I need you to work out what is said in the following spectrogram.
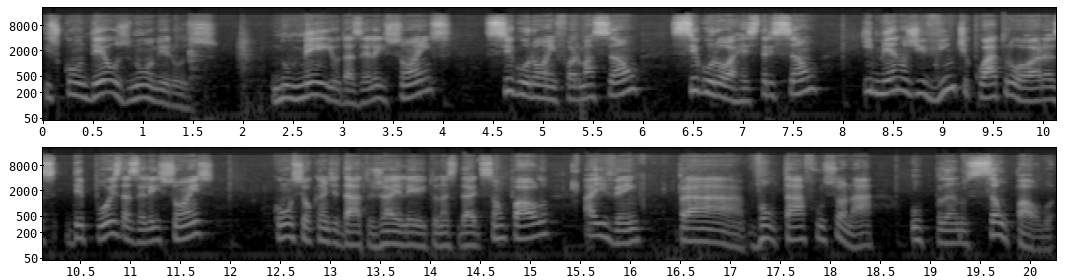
escondeu os números no meio das eleições, segurou a informação, segurou a restrição e menos de 24 horas depois das eleições, com o seu candidato já eleito na cidade de São Paulo, aí vem para voltar a funcionar o Plano São Paulo.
